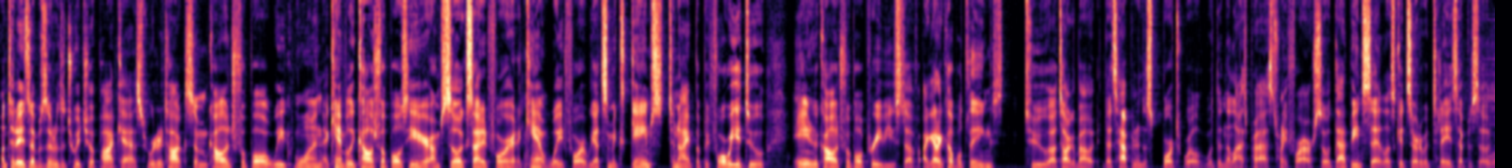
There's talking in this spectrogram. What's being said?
On today's episode of the Tweet Show podcast, we're going to talk some college football week one. I can't believe college football is here. I'm so excited for it. I can't wait for it. We got some games tonight, but before we get to any of the college football preview stuff, I got a couple things to uh, talk about that's happened in the sports world within the last past 24 hours. So, with that being said, let's get started with today's episode.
